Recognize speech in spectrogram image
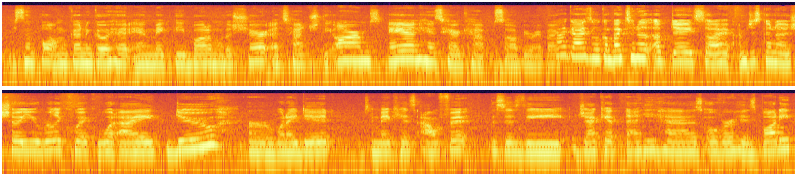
Pretty simple. I'm gonna go ahead and make the bottom of the shirt, attach the arms, and his hair cap. So I'll be right back. Hi guys, welcome back to another update. So I, I'm just gonna show you really quick what I do or what I did to make his outfit. This is the jacket that he has over his body.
